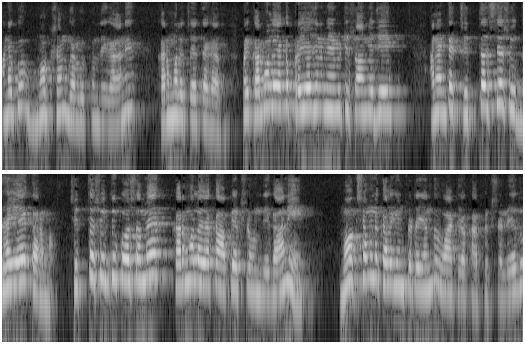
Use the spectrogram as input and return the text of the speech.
మనకు మోక్షం కలుగుతుంది కానీ కర్మల చేత కాదు. మరి కర్మల యొక్క ప్రయోజనం ఏమిటి స్వామీజీ? అని అంటే చిత్తస్య శుద్ధయే కర్మ. చిత్తశుద్ధి కోసమే కర్మల యొక్క అపేక్ష ఉంది కానీ మోక్షమును కలిగించుట ఎందు వాటి యొక్క అపేక్ష లేదు.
